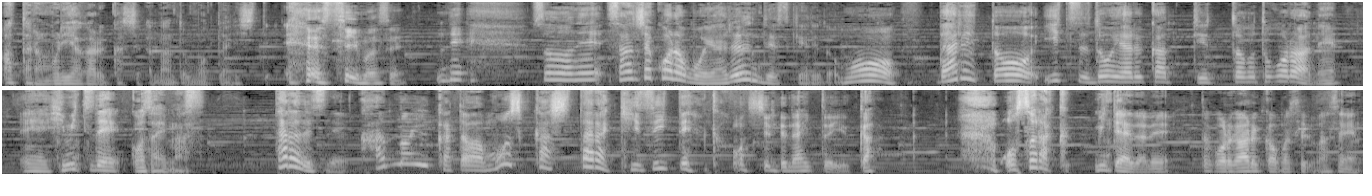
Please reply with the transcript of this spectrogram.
あったら盛り上がるかしらなんて思ったりして。すいません。で、そのね、三者コラボをやるんですけれども、誰といつどうやるかって言ったところはね、えー秘密でございます。ただですね、勘のいい方はもしかしたら気づいてるかもしれないというか、おそらく、みたいなね、ところがあるかもしれません。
